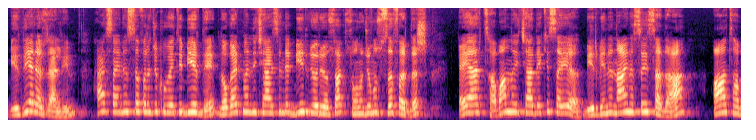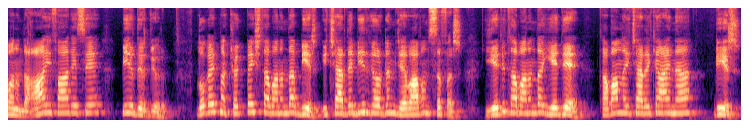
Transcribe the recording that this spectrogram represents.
Bir diğer özelliğim her sayının sıfırıncı kuvveti 1'di. Logaritmanın içerisinde 1 görüyorsak sonucumuz sıfırdır. Eğer tabanla içerideki sayı birbirinin aynısıysa da a tabanında a ifadesi 1'dir diyorum. Logaritma kök 5 tabanında 1. İçeride 1 gördüm cevabım 0. 7 tabanında 7. Tabanla içerideki aynı 1.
